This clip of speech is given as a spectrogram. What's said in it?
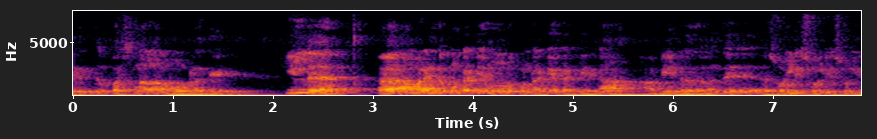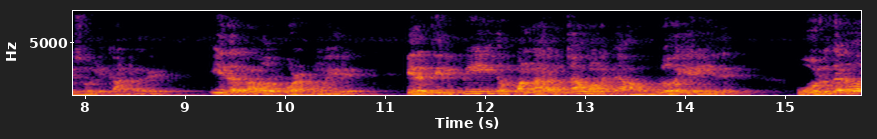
எடுத்து பர்சனலாக நோண்டுறது. இல்லை அவன் ரெண்டு கொண்டாட்டியோ மூணு கொண்டாட்டியோ கட்டியிருக்கான் அப்படின்றத வந்து சொல்லி சொல்லி சொல்லி சொல்லி காட்டுறது. இதெல்லாம் ஒரு குழப்பமாயிரு இதை திருப்பி பண்ண ஆரம்பிச்சா உனக்கு அவ்வளோ எரியுது. ஒரு தடவை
